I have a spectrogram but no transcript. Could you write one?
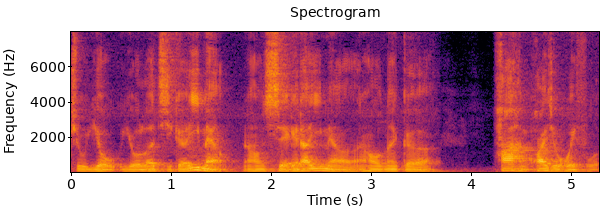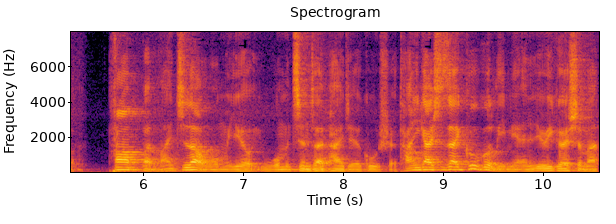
就有有了几个 email，然后写给他 email，然后那个他很快就回复了，他本来知道我们有我们正在拍这个故事，他应该是在 Google 里面有一个什么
